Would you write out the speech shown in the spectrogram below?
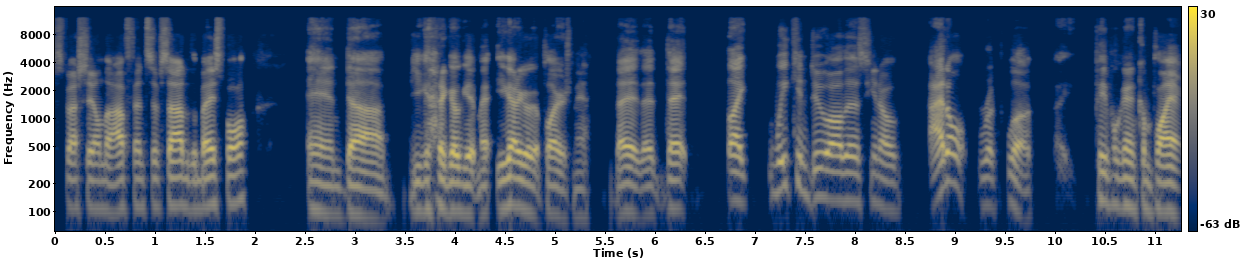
especially on the offensive side of the baseball, and uh you got to go get you got to go get players, man. That that that like we can do all this. You know, I don't look. People can complain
